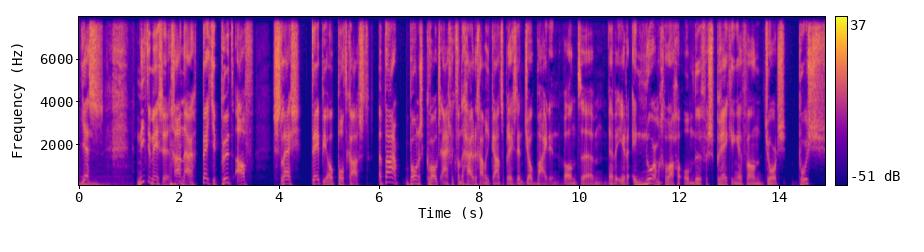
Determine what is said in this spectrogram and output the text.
Yes. Niet te missen. Ga naar petje.af slash TPO podcast. Een paar bonusquotes eigenlijk van de huidige Amerikaanse president Joe Biden. Want ehm, we hebben eerder enorm gelachen om de versprekingen van George Bush,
